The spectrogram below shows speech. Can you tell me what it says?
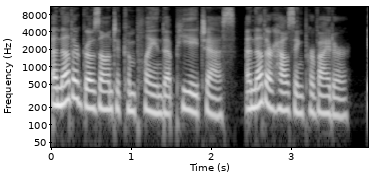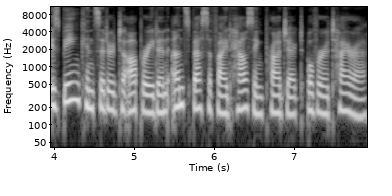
Another goes on to complain that PHS, another housing provider, is being considered to operate an unspecified housing project over Atira.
